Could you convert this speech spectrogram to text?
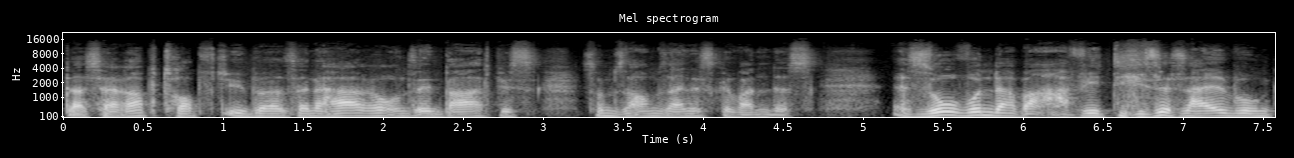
das herabtropft über seine Haare und sein Bart bis zum Saum seines Gewandes. So wunderbar wie diese Salbung,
